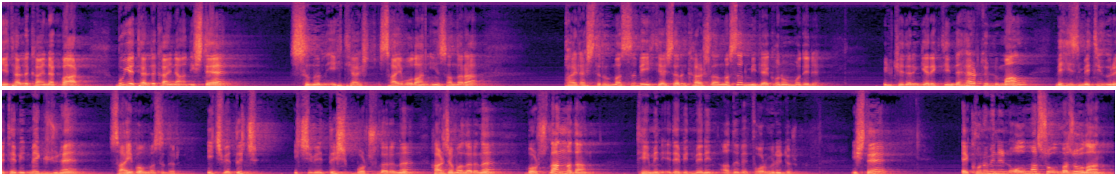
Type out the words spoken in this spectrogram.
Yeterli kaynak var. Bu yeterli kaynağın işte sınırlı ihtiyaç sahibi olan insanlara paylaştırılması ve ihtiyaçların karşılanmasıdır milli ekonomi modeli. Ülkelerin gerektiğinde her türlü mal ve hizmeti üretebilme gücüne sahip olmasıdır. İç ve dış, iç ve dış borçlarını, harcamalarını borçlanmadan temin edebilmenin adı ve formülüdür. İşte ekonominin olmazsa olmazı olan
